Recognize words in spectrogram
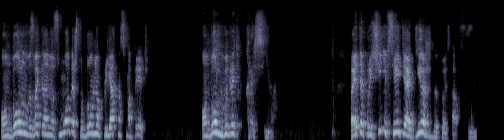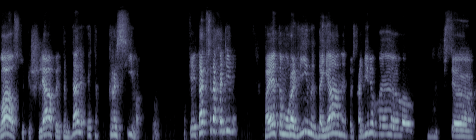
Он должен вызывать, когда на него смотрят, чтобы было на него приятно смотреть. Он должен выиграть красиво. По этой причине все эти одежды, то есть там, в галстуке, шляпы и так далее, это красиво. Окей? Так всегда ходили. Поэтому раввины, даяны, то есть ходили в, э, в,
